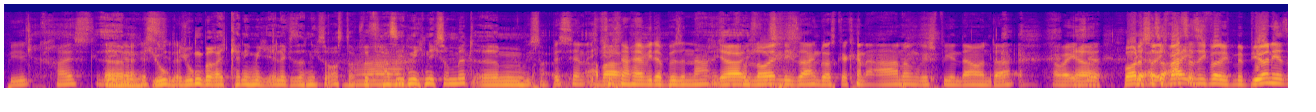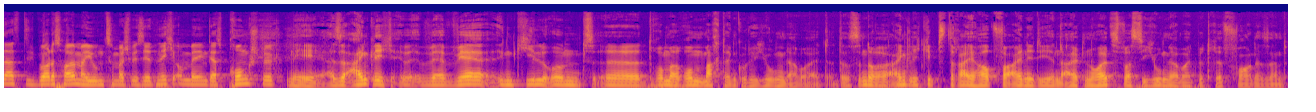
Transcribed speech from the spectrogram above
Spielkreisliga ähm, ist Ju vielleicht Jugendbereich kenne ich mich ehrlich gesagt nicht so aus. Da Ah. befasse ich mich nicht so mit. Ähm, so ein bisschen, ich aber- krieg nachher wieder böse Nachrichten Ja, von ich- Leuten, die sagen, du hast gar keine Ahnung, wir spielen da und da. Aber ich, Ja. sehe- Bordes, also ich weiß, dass ich ich mit Björn hier saß, die Bordesholmer Jugend zum Beispiel ist jetzt nicht unbedingt das Prunkstück. Nee, also eigentlich, äh, wer, wer in Kiel und äh, drumherum macht dann gute Jugendarbeit. Das sind doch, eigentlich gibt's drei Hauptvereine, die in Altenholz, was die Jugendarbeit betrifft, vorne sind.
